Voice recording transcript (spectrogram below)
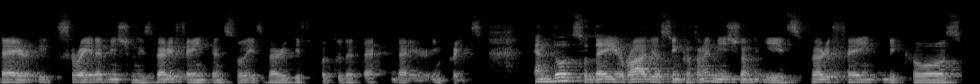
their X-ray emission is very faint, and so it's very difficult to detect their imprints. And also their radio synchrotron emission is very faint because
